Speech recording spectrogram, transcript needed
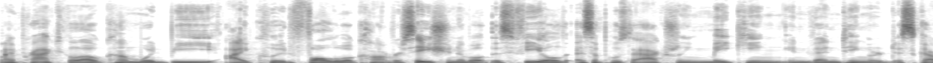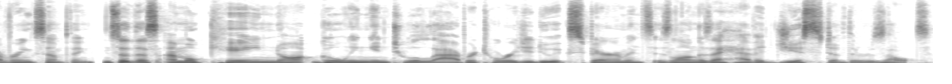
my practical outcome would be I could follow a conversation about this field as opposed to actually making, inventing, or discovering something. And so, thus, I'm okay not going into a laboratory to do experiments as long as I have a gist of the results.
